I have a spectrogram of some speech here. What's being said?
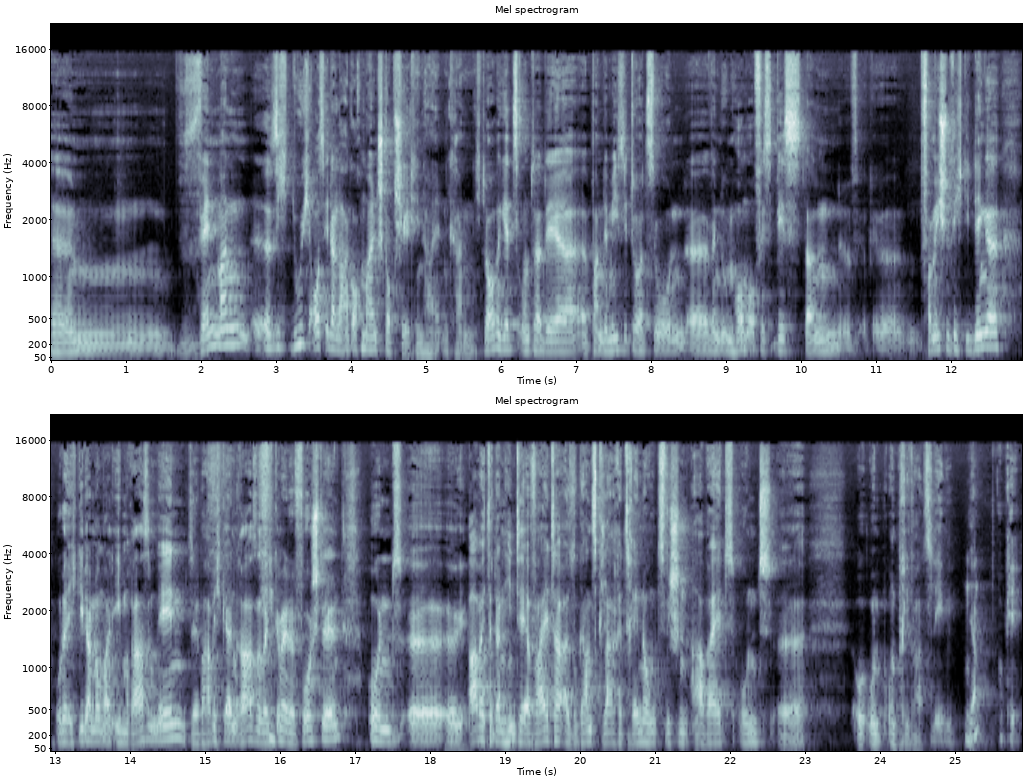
ähm, wenn man äh, sich durchaus in der Lage auch mal ein Stoppschild hinhalten kann. Ich glaube jetzt unter der äh, Pandemiesituation, äh, wenn du im Homeoffice bist, dann vermischen sich die Dinge oder ich gehe da nochmal eben Rasen mähen. Selber habe ich keinen Rasen, aber ich kann mir das vorstellen und äh, arbeite dann hinterher weiter. Also ganz klare Trennung zwischen Arbeit und, äh, und, und Privatsleben. Mhm. Ja. Okay.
